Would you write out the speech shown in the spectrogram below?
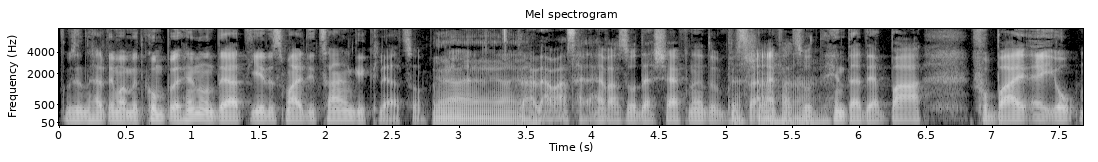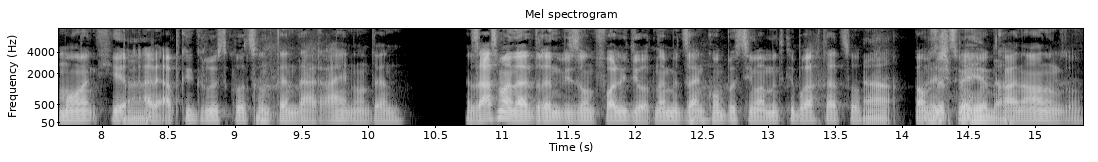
wir sind halt immer mit Kumpel hin und der hat jedes Mal die Zahlen geklärt. So. Ja, ja, ja. Da, ja. da war es halt einfach so der Chef, ne? Du bist halt Chef, einfach ja. so hinter der Bar vorbei, ey, jo, moin, hier, alle abgegrüßt kurz und dann da rein und dann da saß man da drin wie so ein Vollidiot, ne? Mit seinen Kumpels, die man mitgebracht hat, so. Ja, Warum sitzen wir hier? Keine Ahnung, so.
